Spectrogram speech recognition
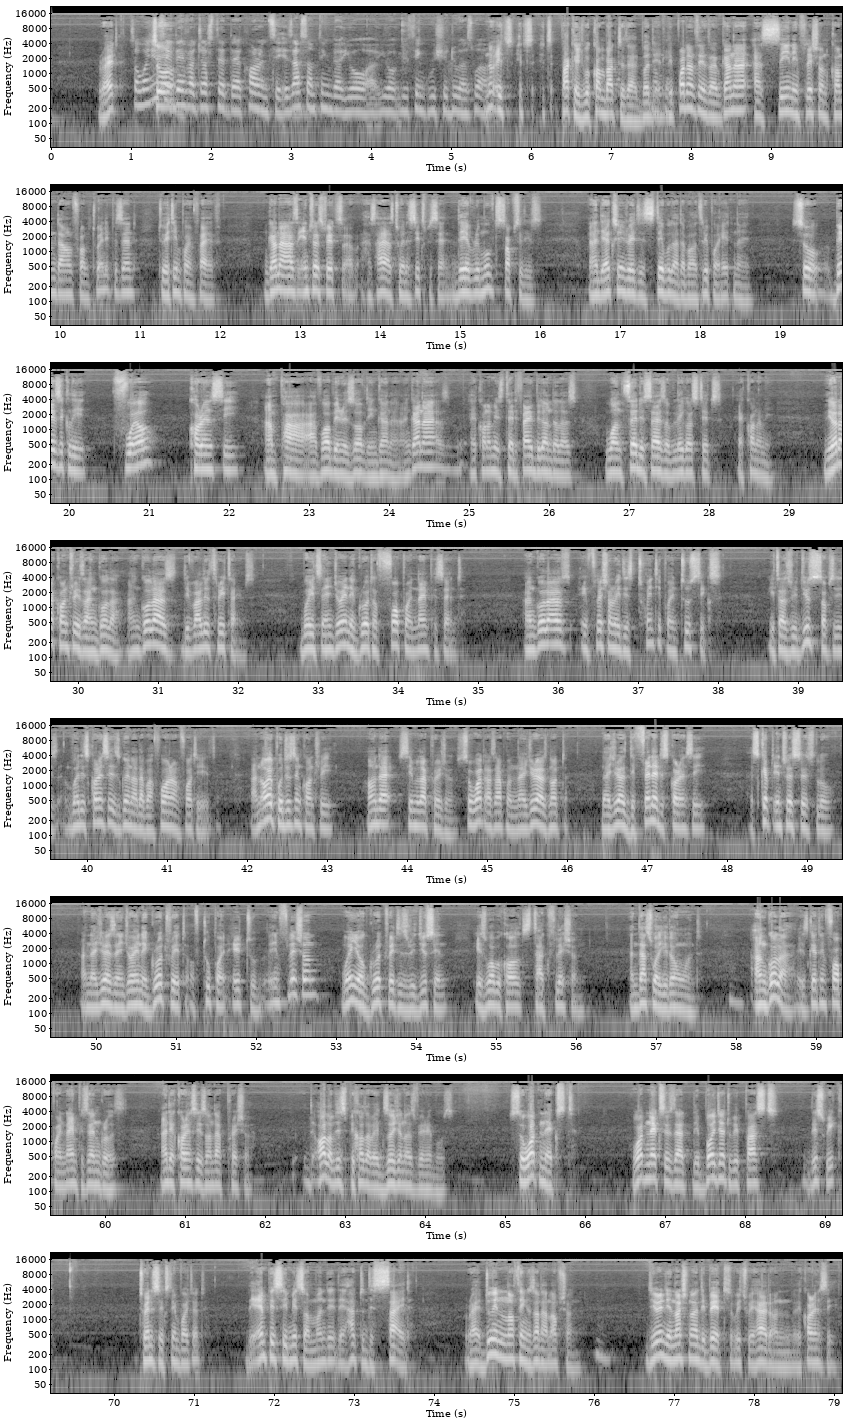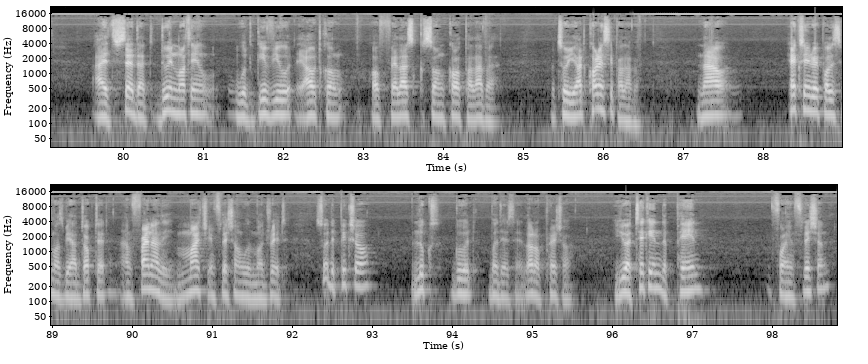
right? So when you So- say they've adjusted their currency, is that something that you're, uh, you're, you think we should do as well? No, it's it's it's a package. We'll come back to that. But Okay. the important thing is that Ghana has seen inflation come down from 20% to 18.5. Ghana has interest rates as high as 26%. They have removed subsidies, and the exchange rate is stable at about 3.89. So basically, fuel, currency, and power have all been resolved in Ghana. And Ghana's economy is 35 billion dollars, one third the size of Lagos State's economy. The other country is Angola. Angola has devalued three times, but it's enjoying a growth of 4.9%. Angola's inflation rate is 20.26. It has reduced subsidies, but its currency is going at about 448. An oil producing country under similar pressure. So what has happened? Nigeria has not Nigeria has defended its currency, has kept interest rates low, and Nigeria is enjoying a growth rate of 2.82. Inflation, when your growth rate is reducing, is what we call stagflation. And that's what you don't want. Angola is getting 4.9% growth, and the currency is under pressure. All of this because of exogenous variables. So what next? What next is that the budget will be passed this week, 2016 budget. The MPC meets on Monday. They have to decide, right? Doing nothing is not an option. Hmm. During the national debate, which we had on the currency, I said that doing nothing would give you the outcome of Fela's song called Palava. So you had currency Palava. Now, exchange rate policy must be adopted, and finally, March inflation will moderate. So the picture looks good, but there's a lot of pressure. You are taking the pain for inflation,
